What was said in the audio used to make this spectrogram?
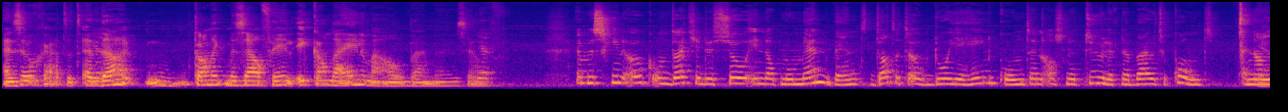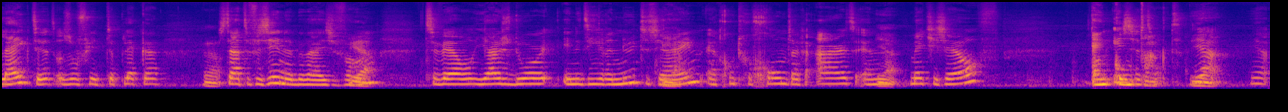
En zo gaat het. En daar kan ik mezelf, heel, ik kan daar helemaal bij mezelf. Ja. En misschien ook omdat je dus zo in dat moment bent, dat het ook door je heen komt en als natuurlijk naar buiten komt. En dan lijkt het alsof je ter plekke staat te verzinnen, bij wijze van. Terwijl juist door in het hier en nu te zijn en goed gegrond en geaard en met jezelf. En contact. ja. ja,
